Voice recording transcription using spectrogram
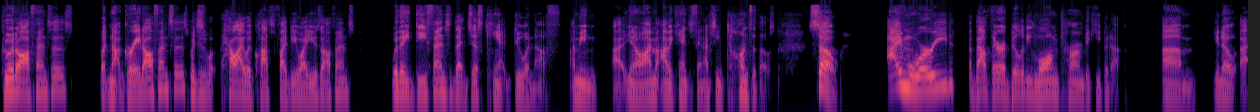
good offenses, but not great offenses, which is how I would classify BYU's offense with a defense that just can't do enough. I mean, I, you know, I'm I'm a Kansas fan. I've seen tons of those. So I'm worried about their ability long term to keep it up. Um, you know, I,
